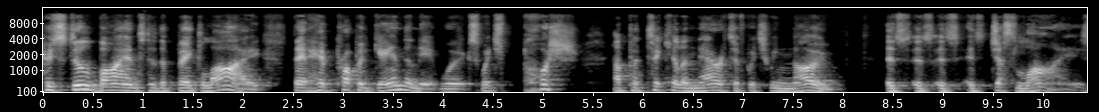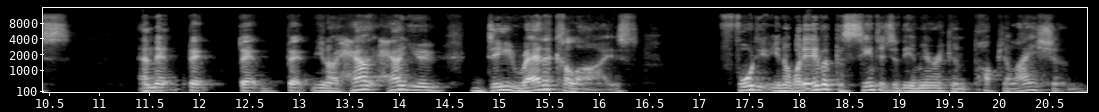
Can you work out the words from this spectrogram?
who still buy into the big lie, that have propaganda networks which push a particular narrative which we know is, is, is, is just lies. And that, that, that, that, you know, how, how you de radicalize 40, you know, whatever percentage of the American population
